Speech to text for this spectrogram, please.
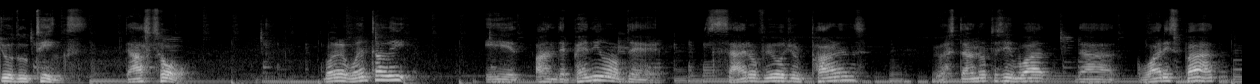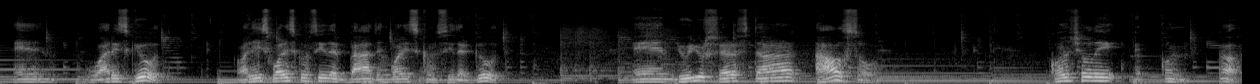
you do things. That's all. But eventually, it and depending on the side of you your parents, you start noticing what that what is bad and what is good. Or at least what is considered bad and what is considered good. And you yourself start also consciously con, oh,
